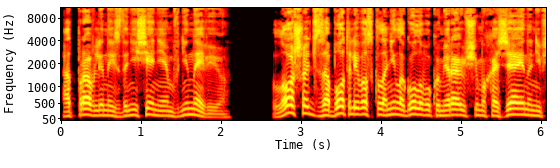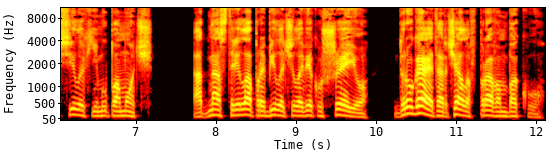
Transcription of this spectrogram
отправленный с донесением в Ниневию. Лошадь заботливо склонила голову к умирающему хозяину, не в силах ему помочь. Одна стрела пробила человеку шею, другая торчала в правом боку.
